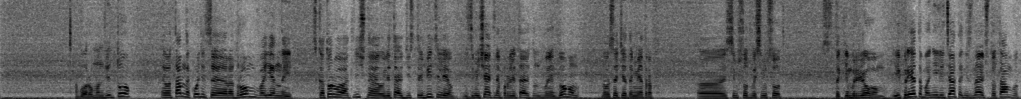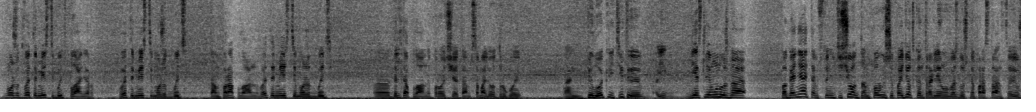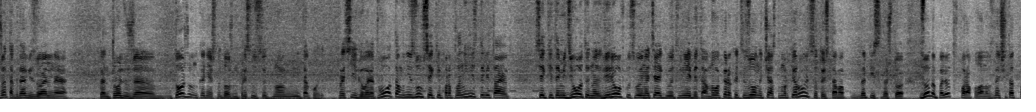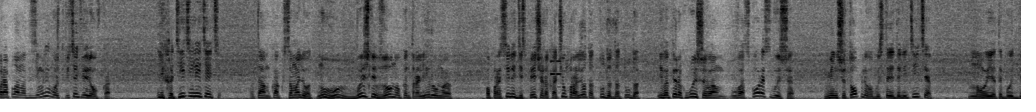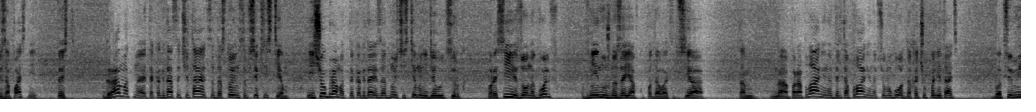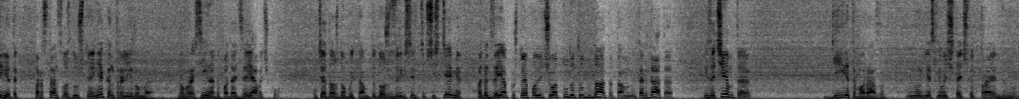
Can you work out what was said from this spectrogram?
гору Монвинто. И вот там находится аэродром военный, с которого отлично летают дистрибители, замечательно пролетают над моим домом на высоте до метров 700-800 э, с таким ревом. И при этом они летят, они знают, что там вот может в этом месте быть планер, в этом месте может быть там параплан, в этом месте может быть э, дельтаплан и прочее, там самолет другой. Пилот летит, и, и если ему нужно погонять, там что-нибудь еще, он там повыше пойдет в контролируемое воздушное пространство, и уже тогда визуальная контроль уже тоже он, конечно, должен присутствовать, но не такой. В России говорят, вот там внизу всякие парапланеристы летают, всякие там идиоты на веревку свою натягивают в небе там. Ну, во-первых, эти зоны часто маркируются, то есть там написано, что зона полетов парапланов, значит, от параплана до земли может висеть веревка. И хотите лететь там как самолет, ну, вышли в зону контролируемую, попросили диспетчера, хочу пролет оттуда до туда. И, во-первых, выше вам, у вас скорость выше, меньше топлива, быстрее долетите, но и это будет безопасней. То есть грамотно это когда сочетаются достоинства всех систем. И еще грамотно, когда из одной системы не делают цирк. В России зона гольф, в ней нужно заявку подавать. То есть я там на параплане, на дельтаплане, на чем угодно, хочу полетать во всем мире, это пространство воздушное неконтролируемое, но в России надо подать заявочку, у тебя должно быть там, ты должен зарегистрироваться в системе, подать заявку, что я полечу оттуда-то, туда-то, там, и тогда-то, и зачем-то. И это маразм. Ну, если вы считаете, что это правильно, ну,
